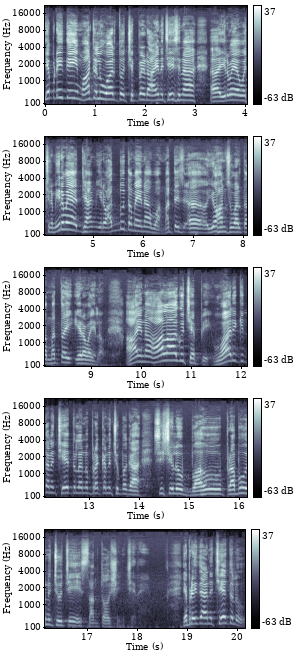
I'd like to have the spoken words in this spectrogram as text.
ఎప్పుడైతే ఈ మాటలు వారితో చెప్పాడో ఆయన చేసిన ఇరవై వచనం ఇరవై అధ్యాయం ఇరవై అద్భుతమైన మత్త యోహాను సువార్త మత్త ఇరవైలో. ఆయన అలాగు చెప్పి వారికి తన చేతులను ప్రక్కన చూపగా శిష్యులు బహు ప్రభువుని చూచి సంతోషించారు. ఎప్పుడైతే ఆయన చేతులు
